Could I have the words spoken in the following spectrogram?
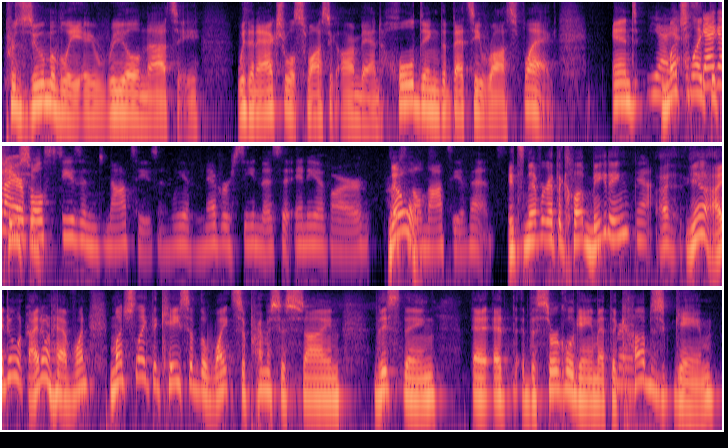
presumably a real Nazi with an actual swastika armband holding the Betsy Ross flag. And yeah, much yeah. like Skag the and I are both of, seasoned Nazis, and we have never seen this at any of our No. personal Nazi events. It's never at the club meeting. Yeah. I, yeah, I don't I don't have one. Much like the case of the white supremacist sign, this thing at, at the circle game at the Right. Cubs game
